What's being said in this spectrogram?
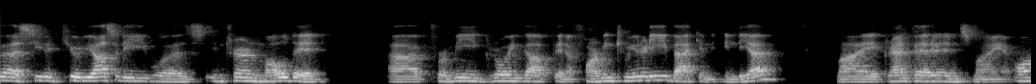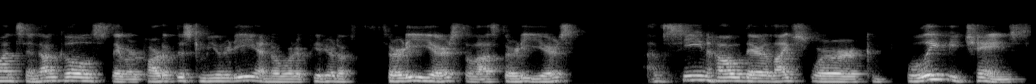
uh, seated curiosity was in turn molded uh, for me growing up in a farming community back in India my grandparents, my aunts and uncles, they were part of this community. And over a period of 30 years, the last 30 years, I've seen how their lives were completely changed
